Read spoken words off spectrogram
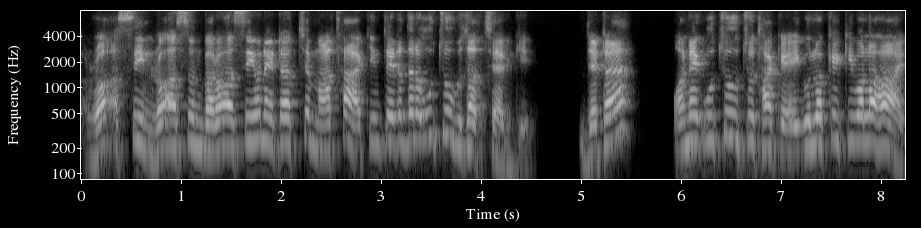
রসিন রসুন বা রসিয়ন এটা হচ্ছে মাথা কিন্তু এটা দ্বারা উঁচু বোঝাচ্ছে আর কি। যেটা অনেক উঁচু উঁচু থাকে এগুলোকে কি বলা হয়?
